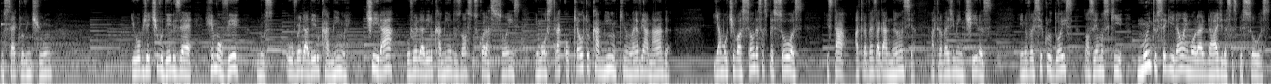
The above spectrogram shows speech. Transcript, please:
no século 21. E o objetivo deles é remover-nos o verdadeiro caminho, tirar o verdadeiro caminho dos nossos corações e mostrar qualquer outro caminho que não leve a nada. E a motivação dessas pessoas está através da ganância, através de mentiras. E no versículo 2 nós vemos que muitos seguirão a imoralidade dessas pessoas.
